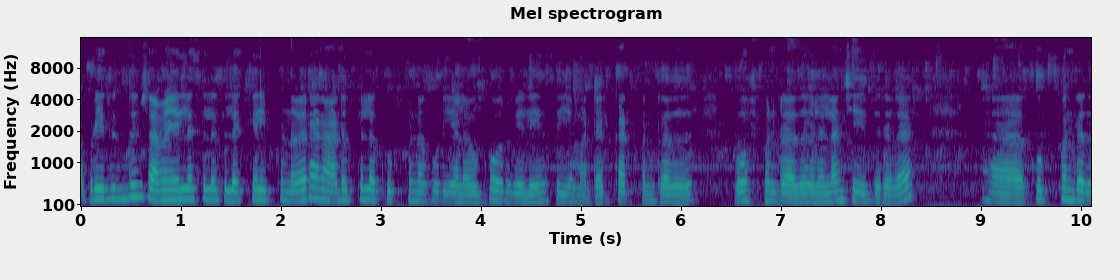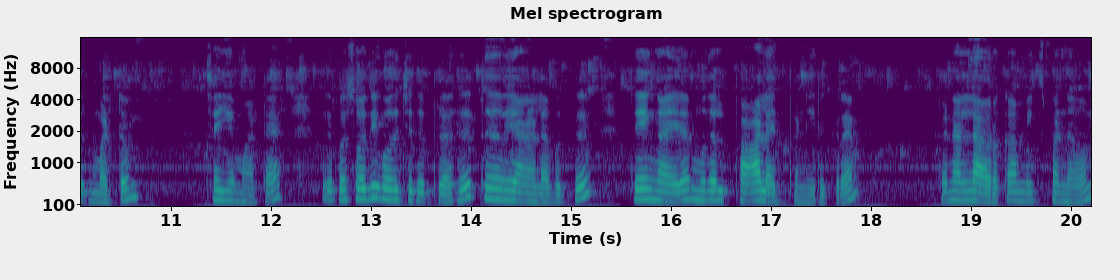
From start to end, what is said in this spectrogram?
அப்படி இருந்தும் சமையலில் சில சில ஹெல்ப் பண்ணுவார். ஆனால் அடுப்பில் குக் பண்ணக்கூடிய அளவுக்கு ஒரு வேலையும் செய்ய மாட்டார். கட் பண்ணுறது வாஷ் பண்ணுறதுகளெல்லாம் செய்துடுவார். குக் பண்ணுறதுக்கு மட்டும் செய்ய மாட்டார். இப்போ சொதி கொதிச்சது பிறகு தேவையான அளவுக்கு தேங்காயில் முதல் பால் ஆட் பண்ணியிருக்கிறேன். இப்போ நல்லா அவருக்கா மிக்ஸ் பண்ணவும்.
